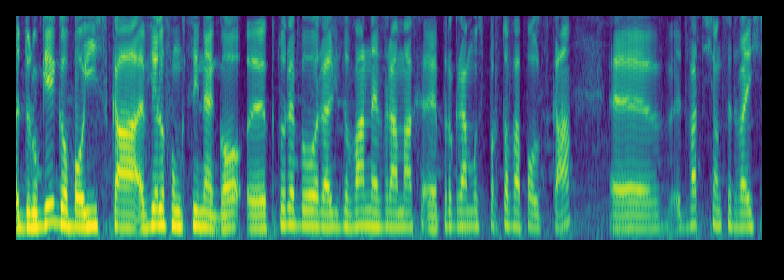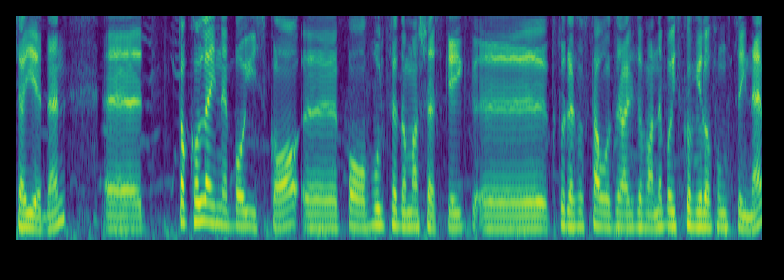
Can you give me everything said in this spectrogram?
e, drugiego boiska wielofunkcyjnego, e, które było realizowane w ramach e, programu Sportowa Polska w 2021. E, to kolejne boisko e, po Wólce Domaszewskiej, e, które zostało zrealizowane, boisko wielofunkcyjne.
